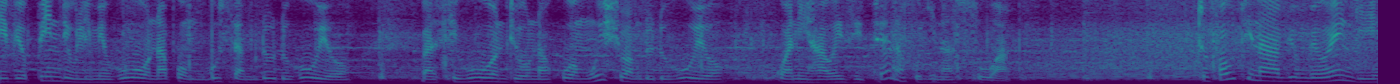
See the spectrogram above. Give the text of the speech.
hivyo pindi ulimi huo unapomgusa mdudu huyo, basi huo ndio unakuwa mwisho wa mdudu huyo, kwani hawezi tena kujinasua. Tofauti na viumbe wengi,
